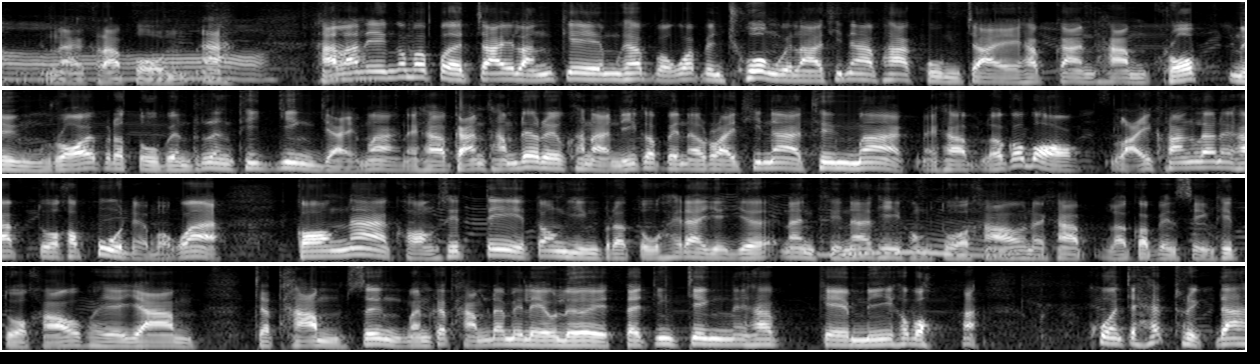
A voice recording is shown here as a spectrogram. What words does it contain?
อ๋อนะครับผมอะค่ะ ฮาลันเองก็มาเปิดใจหลังเกมครับบอกว่าเป็นช่วงเวลาที่น่าภาคภูมิใจครับการทำครบ 100 ประตูเป็นเรื่องที่ยิ่งใหญ่มากนะครับการทำได้เร็วขนาดนี้ก็เป็นอะไรที่น่าทึ่งมากนะครับแล้วก็บอกหลายครั้งแล้วนะครับตัวเขาพูดเนี่ยบอกว่ากองหน้าของซิตี้ต้องยิงประตูให้ได้เยอะๆ นั่นคือหน้าที่ของตัวเขานะครับแล้วก็เป็นสิ่งที่ตัวเขาพยายามจะทำซึ่งมันก็ทำได้ไม่เร็วเลย แต่จริงๆนะครับเกมนี้เขาบอกว่าควรจะแฮตทริกได้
